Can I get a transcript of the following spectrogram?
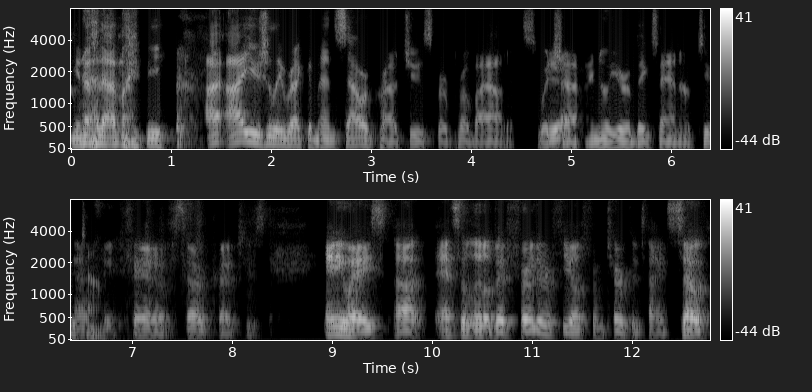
you know, that might be. I, I, usually recommend sauerkraut juice for probiotics, which yeah. uh, I know you're a big fan of too, Tom. I'm a big fan of sauerkraut juice. Anyways, uh, that's a little bit further afield from turpentine. So,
